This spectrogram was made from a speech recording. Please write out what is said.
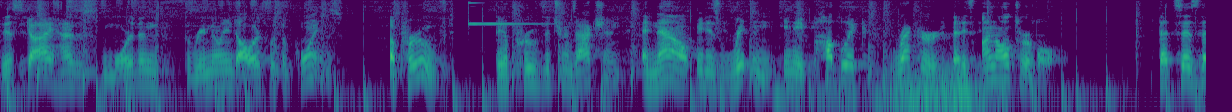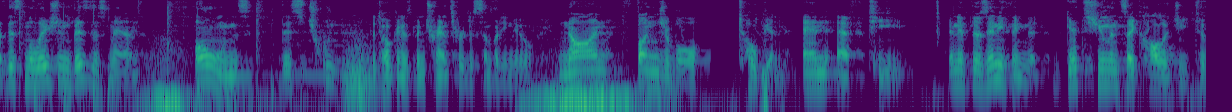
this guy has more than $3 million worth of coins. Approved. They approve the transaction. And now it is written in a public record that is unalterable that says that this Malaysian businessman owns this tweet. The token has been transferred to somebody new. Non fungible token, NFT. And if there's anything that gets human psychology to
